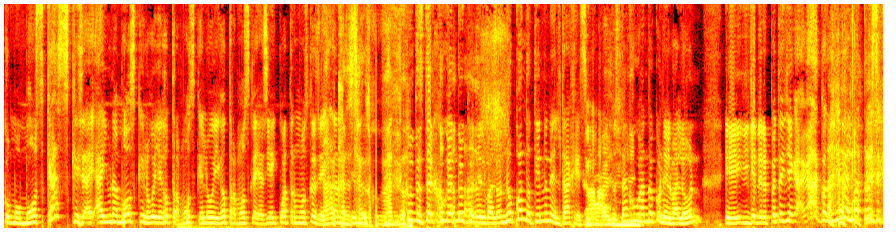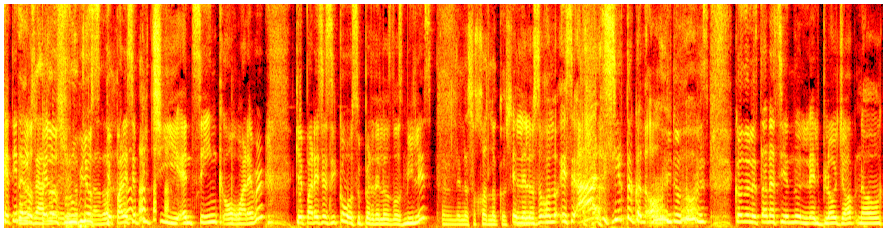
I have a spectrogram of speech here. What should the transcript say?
como moscas, que hay, hay una mosca y luego llega otra mosca y luego llega otra mosca y así hay cuatro moscas y ahí Ah, están cuando haciendo... están jugando. Cuando están jugando con el balón, no cuando tienen el traje, sino Ay. cuando están jugando con el balón eh, y que de repente llega, ah, cuando llega el vato ese que tiene los lado pelos rubios, que parece pichi NSYNC o whatever, que parece así como súper de los 2000 El de los ojos locos. el de los ojos, lo- ese, ah, es cierto, cuando, ay, no mames, cuando le están haciendo el, el blowjob, no,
